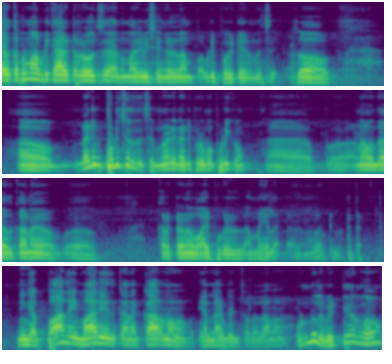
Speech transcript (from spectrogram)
அதுக்கப்புறமா அப்படி கேரக்டர் ரோல்ஸு அந்த மாதிரி விஷயங்கள்லாம் அப்படி போயிட்டே இருந்துச்சு. ஸோ நடிப்பு பிடிச்சிருந்துச்சு. முன்னாடி நடிப்பு ரொம்ப பிடிக்கும். ஆனால் வந்து அதுக்கான கரெக்டான வாய்ப்புகள் அமையலை. அதனால் அப்படி விட்டுட்டேன். நீங்கள் பாதை மாறியதுக்கான காரணம் என்ன அப்படின்னு சொல்லலாமா? ஒன்றும் இல்லை. வெட்டியாக இருந்தோம்.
